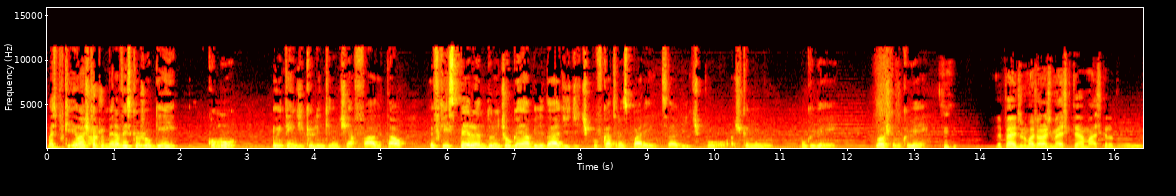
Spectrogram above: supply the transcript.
Mas porque eu acho que a primeira vez que eu joguei, como eu entendi que o Link não tinha fado e tal, eu fiquei esperando durante eu ganhar a habilidade de, tipo, ficar transparente, sabe? E, tipo, acho que eu não, nunca ganhei. Lógico que eu nunca ganhei. Depende, no Majora's Mask tem a máscara do.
